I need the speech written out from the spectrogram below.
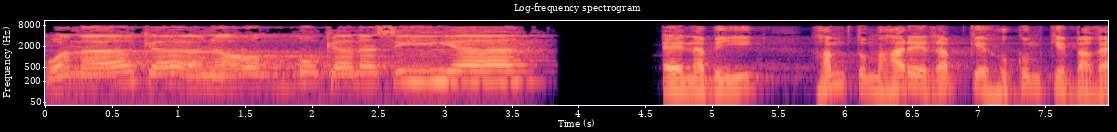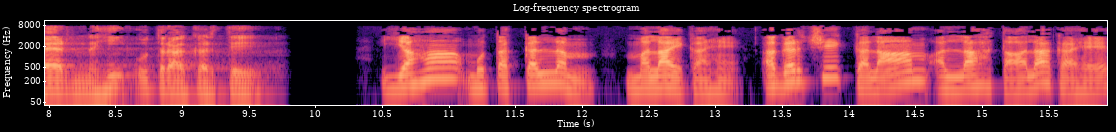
وما كان ربك نسيا۔ اے نبی ہم تمہارے رب کے حکم کے بغیر نہیں اترا کرتے۔ یہاں متکلم ملائکہ ہیں۔ اگرچہ کلام اللہ تعالی کا ہے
